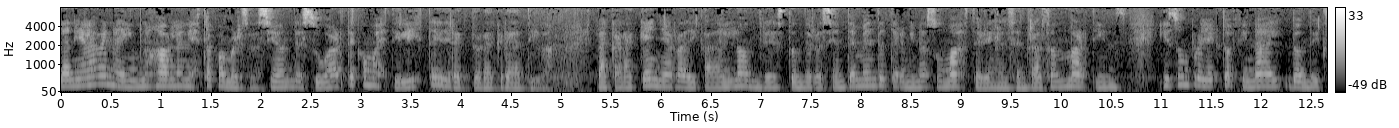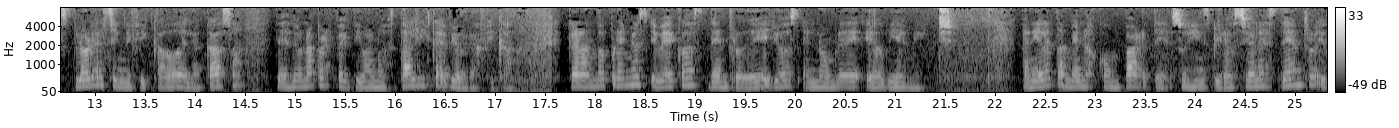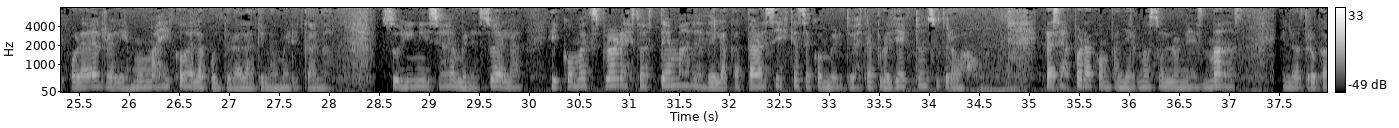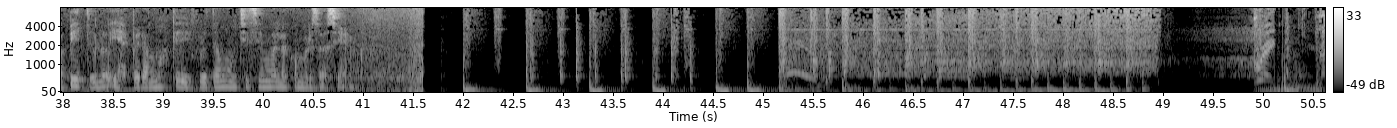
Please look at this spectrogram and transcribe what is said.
Daniela Benaim nos habla en esta conversación de su arte como estilista y directora creativa. La caraqueña, radicada en Londres, donde recientemente termina su máster en el Central St. Martins, hizo un proyecto final donde explora el significado de la casa desde una perspectiva nostálgica y biográfica, ganando premios y becas, dentro de ellos el nombre de LVMH. Daniela también nos comparte sus inspiraciones dentro y fuera del realismo mágico de la cultura latinoamericana, sus inicios en Venezuela y cómo explora estos temas desde la catarsis que se convirtió este proyecto en su trabajo. Gracias por acompañarnos un lunes más en otro capítulo y esperamos que disfruten muchísimo la conversación.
